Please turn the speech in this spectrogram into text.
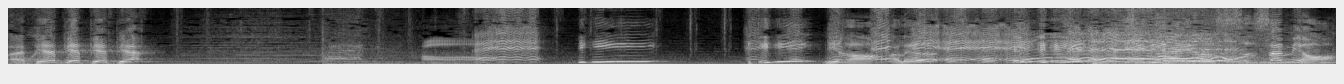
哎，别别别别。好。哎哎哎哎，嘿嘿，嘿嘿，你好，Hello。哎哎哎哎距离还有十三秒。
